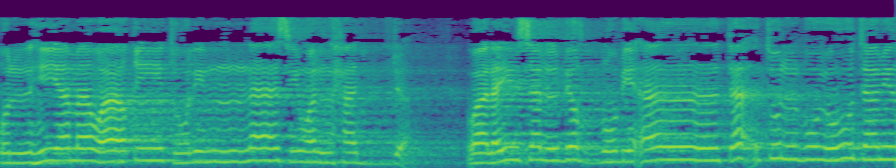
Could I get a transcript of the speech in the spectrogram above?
قل هي مواقيت للناس والحج وليس البر بأن تأتوا البيوت من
